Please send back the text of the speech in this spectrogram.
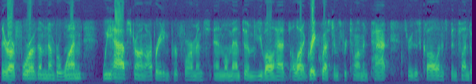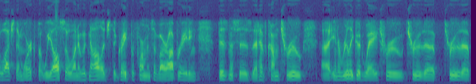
There are four of them. Number one, we have strong operating performance and momentum. You've all had a lot of great questions for Tom and Pat through this call, and it's been fun to watch them work. But we also want to acknowledge the great performance of our operating businesses that have come through uh, in a really good way through through the through the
